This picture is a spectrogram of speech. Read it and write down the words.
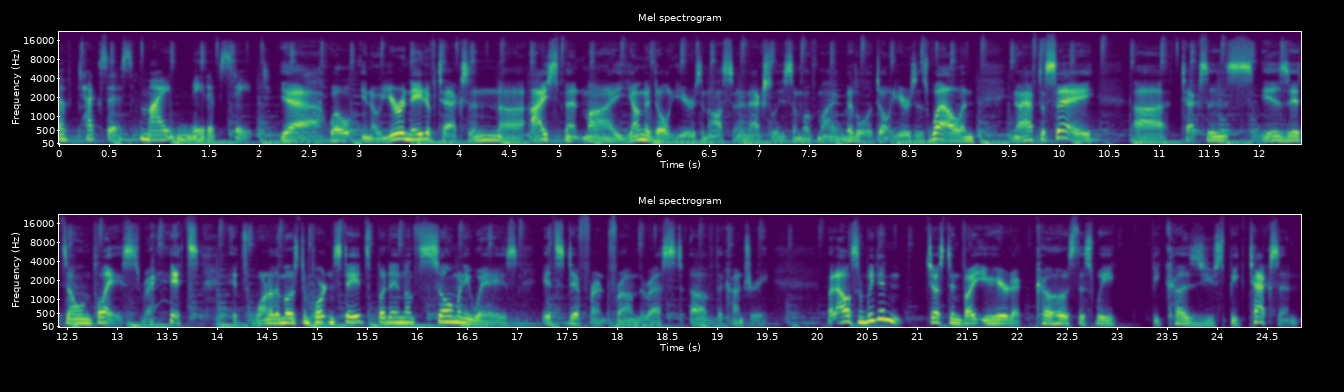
of Texas, my native state. Yeah, well, you know, you're a native Texan. Uh, I spent my young adult years in Austin and actually some of my middle adult years as well. And, you know, I have to say, uh, Texas is its own place, right? It's it's one of the most important states, but in so many ways, it's different from the rest of the country. But Allison, we didn't just invite you here to co-host this week because you speak Texan.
